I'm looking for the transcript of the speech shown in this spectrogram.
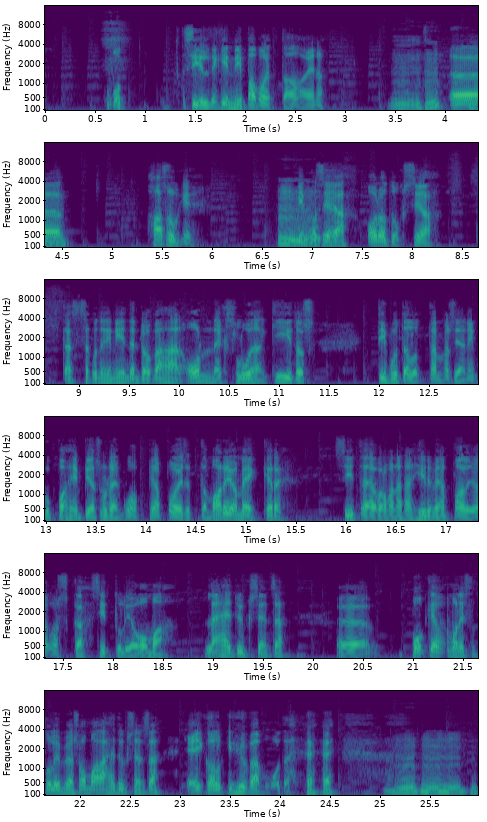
Mutta siltikin nipa voittaa aina. Mm-hmm. Öö, Mm. Hasuki, Mm-hmm. millaisia odotuksia? Tässä kuitenkin Nintendo on vähän onneksi luojan kiitos tiputellut tämmöisiä niin kuin pahimpia sudenkuoppia pois, että Mario Maker, siitä ei varmaan nähdä hirveän paljon, koska siitä tuli jo oma lähetyksensä. Öö, Pokemonista tuli myös oma lähetyksensä, eikö ollutkin hyvä muuten? Mm-hmm.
